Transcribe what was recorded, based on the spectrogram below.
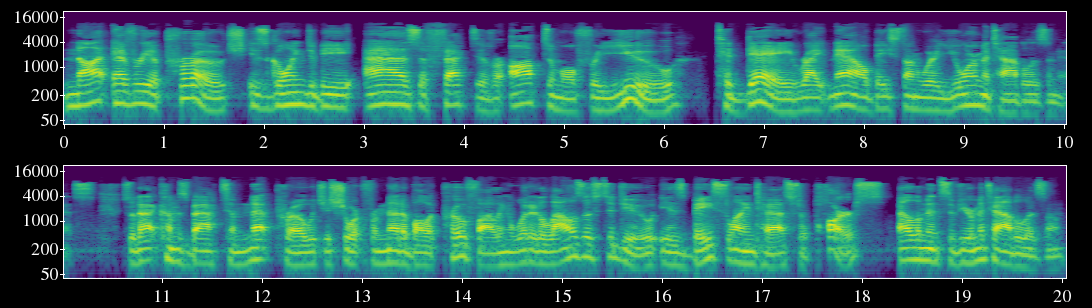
not every approach is going to be as effective or optimal for you today, right now, based on where your metabolism is. So that comes back to MetPro, which is short for metabolic profiling. And what it allows us to do is baseline test or parse elements of your metabolism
